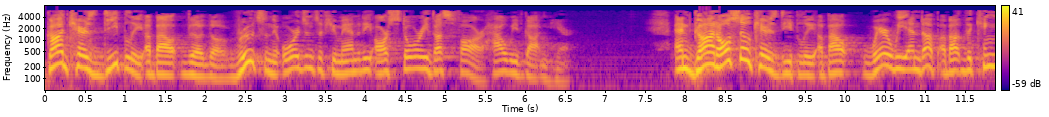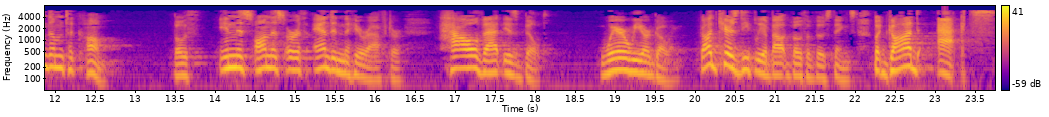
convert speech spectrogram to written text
God cares deeply about the, the roots and the origins of humanity, our story thus far, how we've gotten here. And God also cares deeply about where we end up, about the kingdom to come, both in this, on this earth and in the hereafter, how that is built, where we are going. God cares deeply about both of those things, but God acts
